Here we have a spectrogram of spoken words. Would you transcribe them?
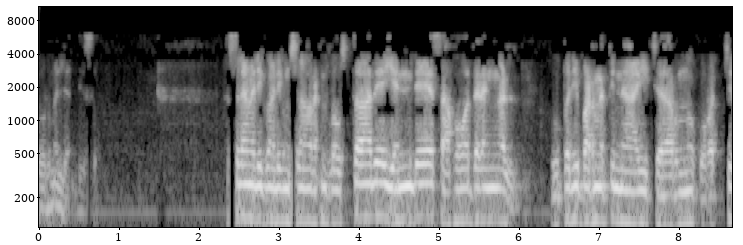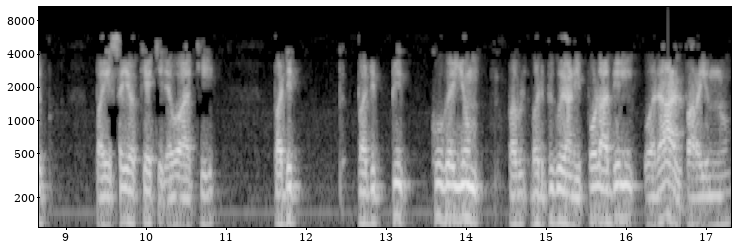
ഓർമ്മയില്ല ദിവസം. അസ്സലാം വലൈക്കും വലൈക്കും അസ്സാം വറഹമുല്ല ഉസ്താദെ എന്റെ സഹോദരങ്ങൾ ഉപരിപഠനത്തിനായി ചേർന്നു കുറച്ച് പൈസയൊക്കെ ചിലവാക്കി പഠി പഠിപ്പിക്കുകയും പഠി- പഠിപ്പിക്കുകയാണ്. ഇപ്പോൾ അതിൽ ഒരാൾ പറയുന്നു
